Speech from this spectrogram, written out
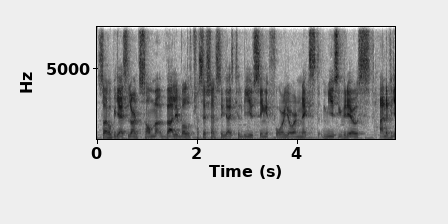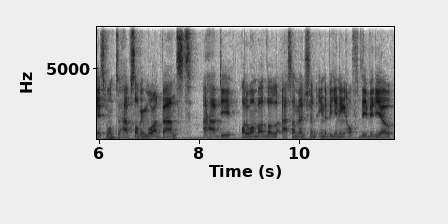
So I hope you guys learned some valuable transitions you guys could be using for your next music videos. And if you guys want to have something more advanced, I have the all-in-one bundle as I mentioned in the beginning of the video,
